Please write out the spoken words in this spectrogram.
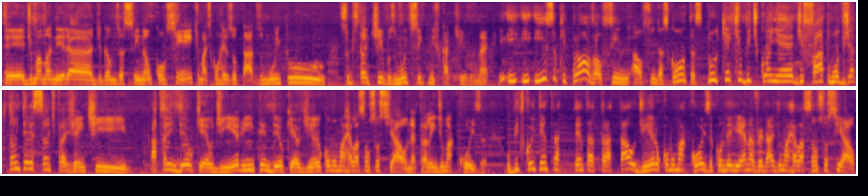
é, de uma maneira, digamos assim, não consciente, mas com resultados muito substantivos, muito significativos, né? E, e, e isso que prova, ao fim, ao fim das contas, por que, que o Bitcoin é de fato um objeto tão interessante para a gente aprender o que é o dinheiro e entender o que é o dinheiro como uma relação social, né, para além de uma coisa. O Bitcoin tenta, tenta tratar o dinheiro como uma coisa, quando ele é, na verdade, uma relação social.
